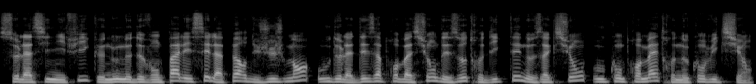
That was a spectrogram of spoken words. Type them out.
cela signifie que nous ne devons pas laisser la peur du jugement ou de la désapprobation des autres dicter nos actions ou compromettre nos convictions.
